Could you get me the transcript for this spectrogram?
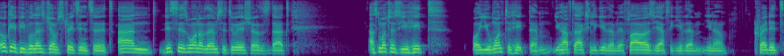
Okay, people, let's jump straight into it. And this is one of them situations that, as much as you hate or you want to hate them, you have to actually give them their flowers. You have to give them, you know, credit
